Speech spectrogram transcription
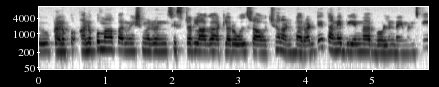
Super. Anupa Anupama Parameswaran sister లాగా అట్లా రోల్స్ రావచ్చు అని అంటున్నారు. అంటే తనే బిఎన్ఆర్ గోల్డెన్ డైమండ్స్కి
